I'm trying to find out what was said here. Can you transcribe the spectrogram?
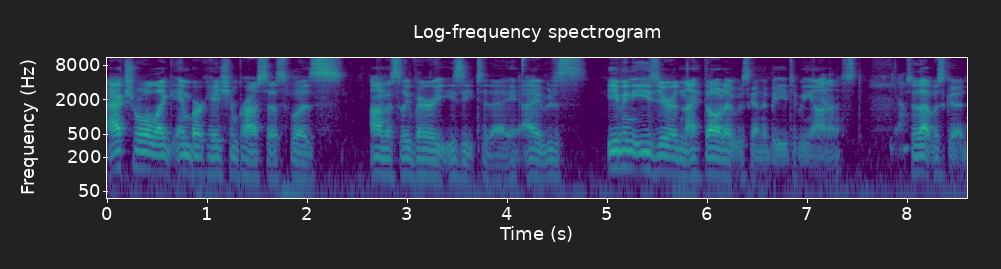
actual like embarkation process was honestly very easy today. I was even easier than I thought it was gonna be, to be honest. Yeah. So that was good.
